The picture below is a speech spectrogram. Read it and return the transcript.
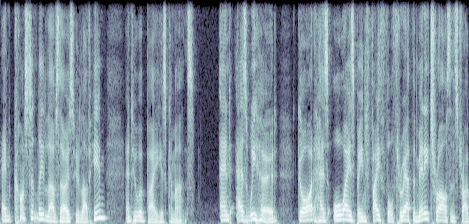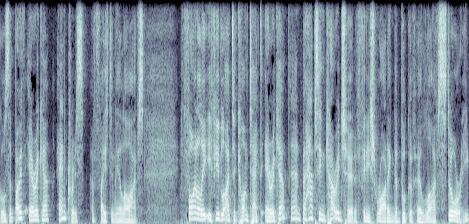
and constantly loves those who love him and who obey his commands. And as we heard, God has always been faithful throughout the many trials and struggles that both Erica and Chris have faced in their lives. Finally, if you'd like to contact Erica and perhaps encourage her to finish writing the book of her life story,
